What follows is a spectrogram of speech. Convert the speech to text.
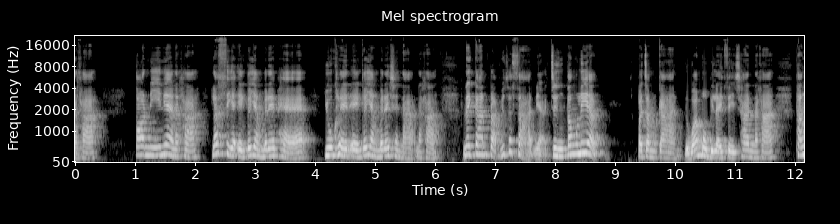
นะคะ ตอนนี้เนี่ยนะคะรัสเซียเองก็ยังไม่ได้แพ้ยูเครนเองก็ยังไม่ได้ชนะนะคะ ในการปรับยุทธศาสตร์เนี่ยจึงต้องเรียกประจำการหรือว่า mobilization นะคะ ทั้ง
